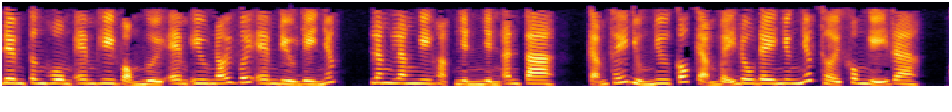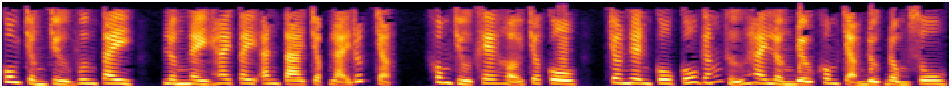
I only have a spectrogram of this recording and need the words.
đêm tân hôn em hy vọng người em yêu nói với em điều gì nhất, lăng lăng nghi hoặc nhìn nhìn anh ta, cảm thấy dường như có cảm bẫy đâu đây nhưng nhất thời không nghĩ ra, cô chần chừ vương tay, lần này hai tay anh ta chập lại rất chặt, không trừ khe hở cho cô, cho nên cô cố gắng thử hai lần đều không chạm được đồng xu,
